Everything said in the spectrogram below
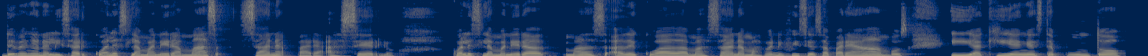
deben analizar cuál es la manera más sana para hacerlo cuál es la manera más adecuada, más sana, más beneficiosa para ambos. Y aquí en este punto,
